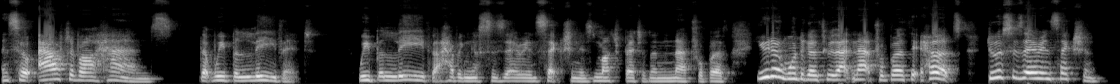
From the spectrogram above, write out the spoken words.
and so out of our hands that we believe it we believe that having a cesarean section is much better than a natural birth. You don't want to go through that natural birth, it hurts. Do a cesarean section.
